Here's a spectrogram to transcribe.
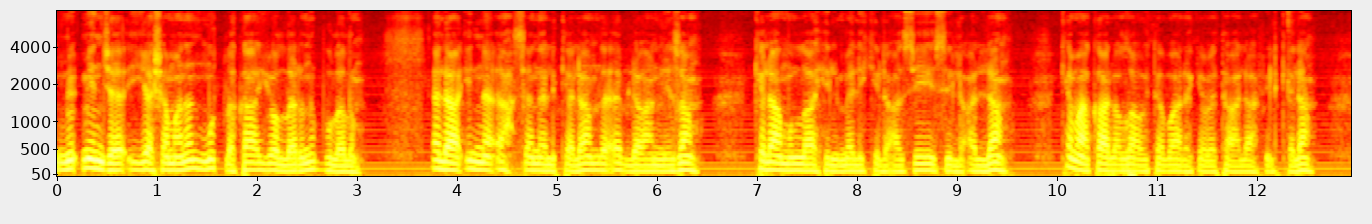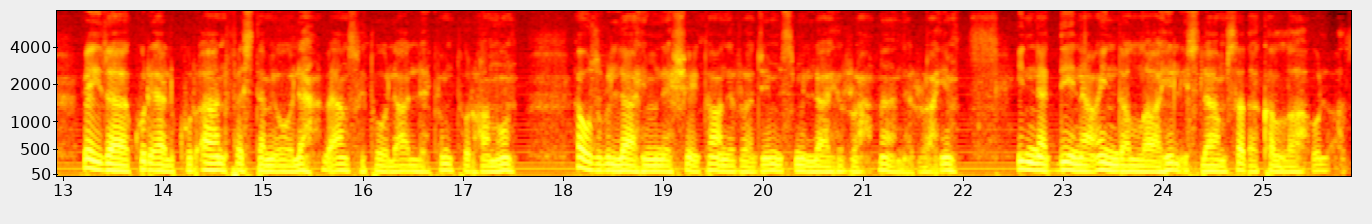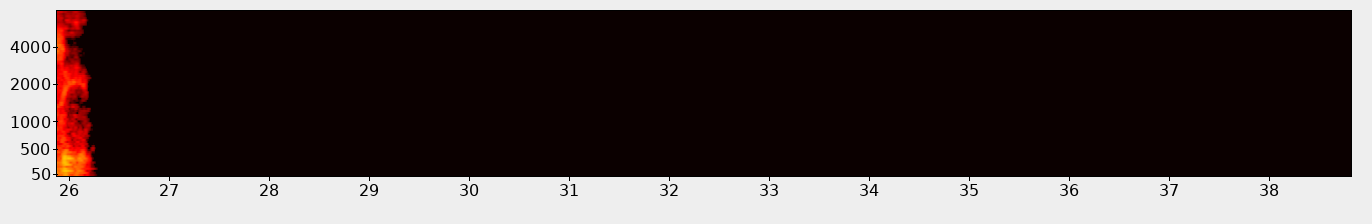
mümince yaşamanın mutlaka yollarını bulalım. Ela inne ahsenel kelam ve eblegan nizam. Kelamullahil melikil azizil allam. Kema kâlallahu tebâreke ve teâlâ fil kelam. Ve izâ kuri'el Kur'an festemi'û leh ve ansitû leallekum turhamun Euzu billahi mineşşeytanirracim Bismillahirrahmanirrahim. İnned dîne indallâhil İslam. Sadakallâhul azîm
